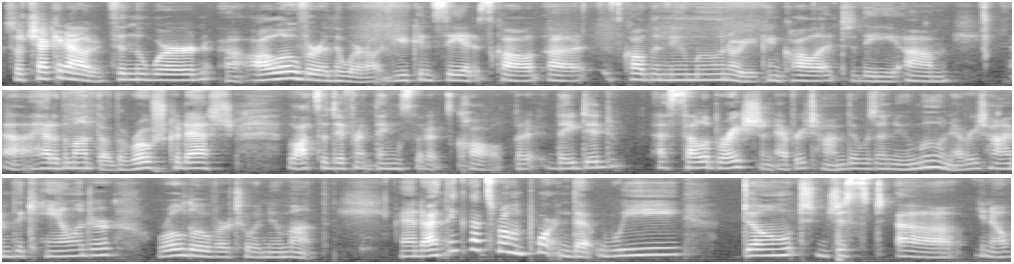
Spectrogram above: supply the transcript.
So check it out. It's in the Word uh, all over in the world. You can see it. It's called uh, it's called the new moon, or you can call it the um, uh, head of the month or the Rosh Chodesh. Lots of different things that it's called. But it, they did a celebration every time there was a new moon, every time the calendar rolled over to a new month. And I think that's real important that we don't just, uh, you know,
